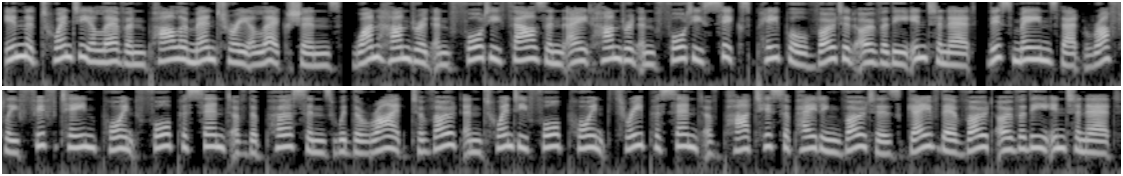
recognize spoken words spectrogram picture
In the 2011 parliamentary elections, 140,846 people voted over the Internet, this means that roughly 15.4% of the persons with the right to vote and 24.3% of participating voters gave their vote over the Internet.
